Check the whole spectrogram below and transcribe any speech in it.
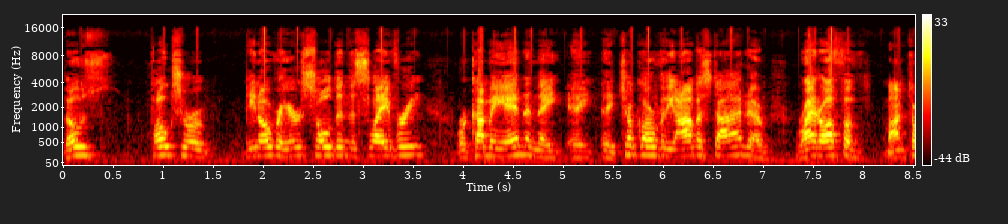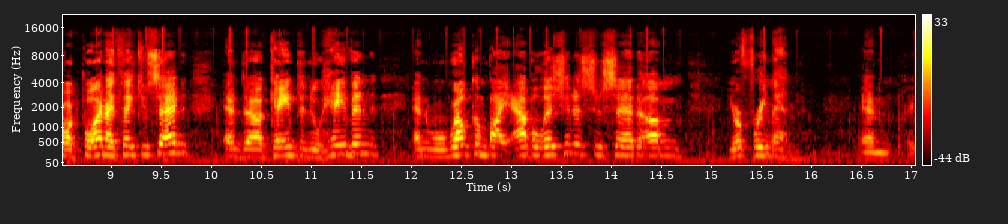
those folks who were being over here sold into slavery were coming in and they, they, they took over the Amistad uh, right off of Montauk Point, I think you said, and uh, came to New Haven and were welcomed by abolitionists who said, um, You're free men. And they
